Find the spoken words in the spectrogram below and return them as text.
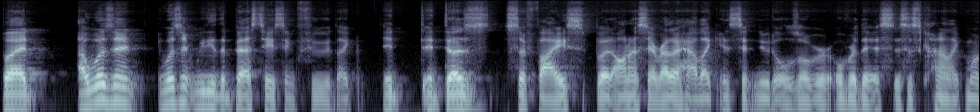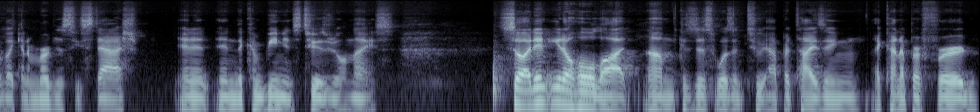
but I wasn't. It wasn't really the best tasting food. Like it, it does suffice, but honestly, I'd rather have like instant noodles over over this. This is kind of like more of like an emergency stash, and it and the convenience too is real nice. So I didn't eat a whole lot because um, this wasn't too appetizing. I kind of preferred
